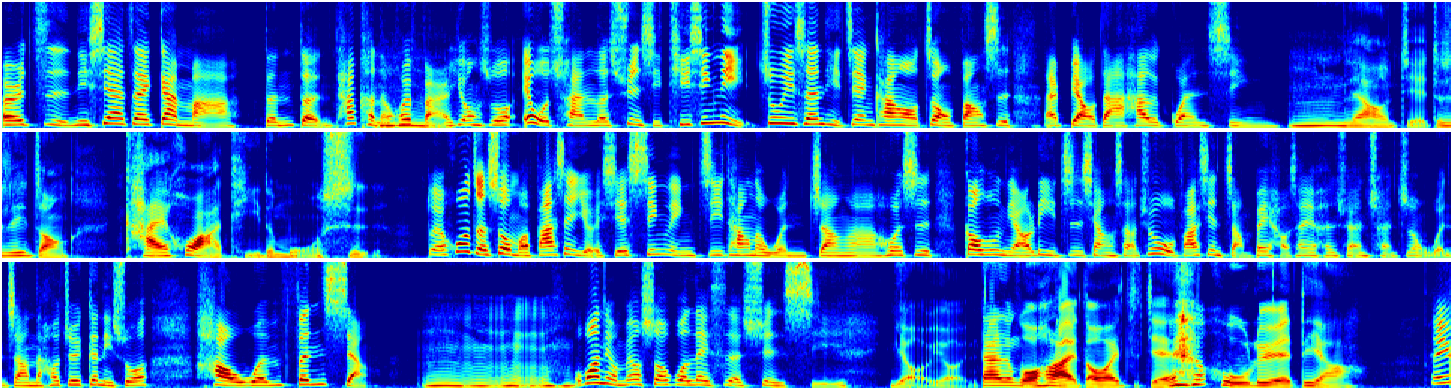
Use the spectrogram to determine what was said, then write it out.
儿子，你现在在干嘛等等，他可能会反而用说，哎、嗯欸，我传了讯息提醒你注意身体健康哦，这种方式来表达他的关心。嗯，了解，就是一种。开话题的模式，对，或者是我们发现有一些心灵鸡汤的文章啊，或者是告诉你要励志向上，就是我发现长辈好像也很喜欢传这种文章，然后就会跟你说好文分享，嗯嗯嗯嗯，我不知道你有没有收过类似的讯息？有有，但是我后来都会直接 忽略掉。因为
